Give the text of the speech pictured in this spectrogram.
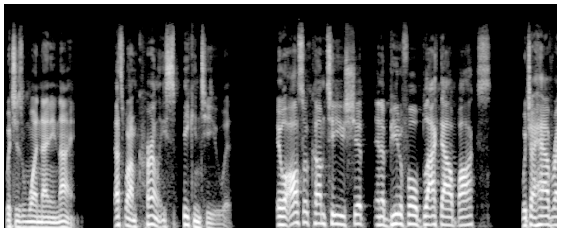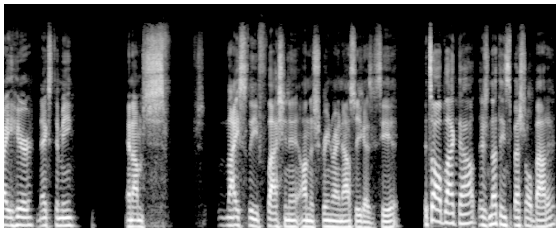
which is 199. That's what I'm currently speaking to you with. It will also come to you shipped in a beautiful blacked out box which I have right here next to me, and I'm sh- nicely flashing it on the screen right now so you guys can see it. It's all blacked out. There's nothing special about it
